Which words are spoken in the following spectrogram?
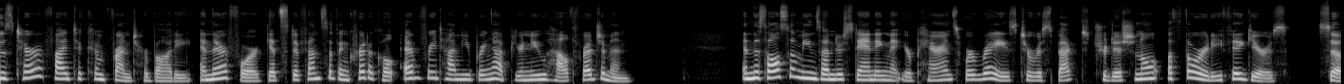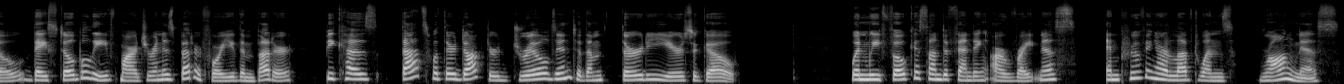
who's terrified to confront her body and therefore gets defensive and critical every time you bring up your new health regimen. And this also means understanding that your parents were raised to respect traditional authority figures, so they still believe margarine is better for you than butter because that's what their doctor drilled into them 30 years ago. When we focus on defending our rightness and proving our loved ones' wrongness,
